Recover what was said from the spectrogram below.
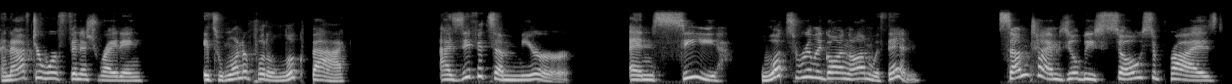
And after we're finished writing, it's wonderful to look back as if it's a mirror and see what's really going on within. Sometimes you'll be so surprised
